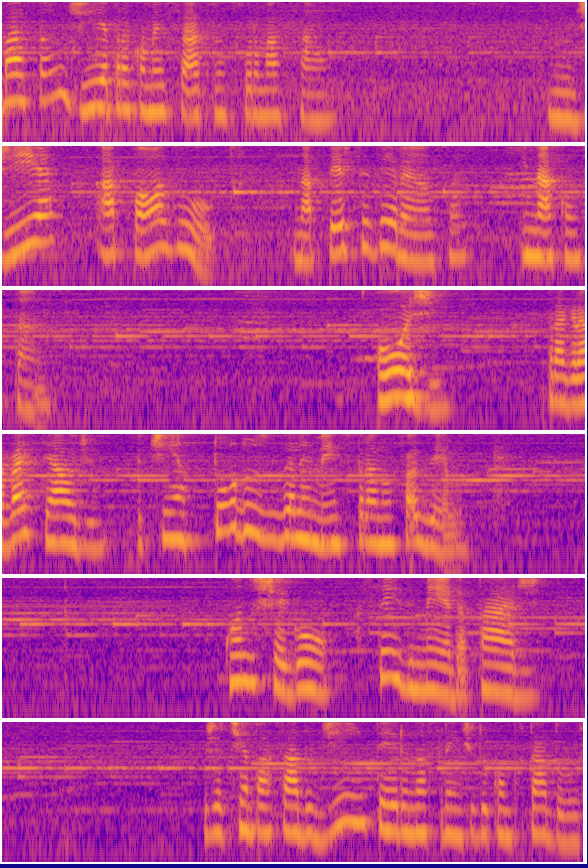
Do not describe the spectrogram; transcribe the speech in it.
Basta um dia para começar a transformação. Um dia após o outro, na perseverança e na constância. Hoje, para gravar esse áudio, eu tinha todos os elementos para não fazê-lo. Quando chegou às seis e meia da tarde, eu já tinha passado o dia inteiro na frente do computador.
